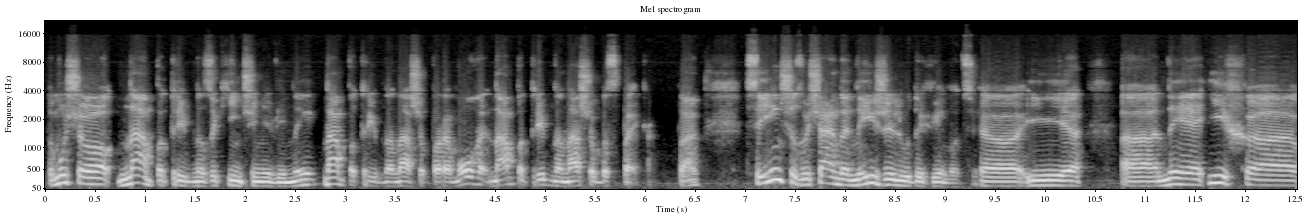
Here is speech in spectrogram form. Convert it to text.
Тому що нам потрібно закінчення війни, нам потрібна наша перемога, нам потрібна наша безпека. Так все інше, звичайно, не їжі люди гинуть, е, і не їх, е,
